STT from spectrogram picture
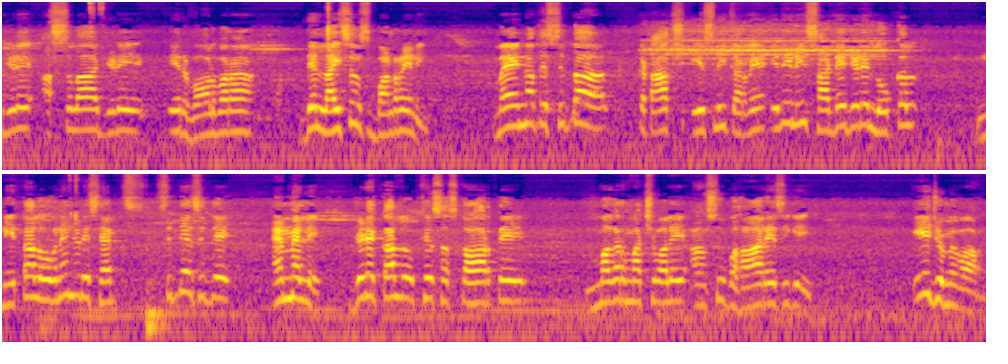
ਜਿਹੜੇ ਅਸਲਾ, ਜਿਹੜੇ ਇਹ ਰਿਵਾਲਵਰਾਂ ਦੇ ਲਾਇਸੈਂਸ ਬਣ ਰਹੇ ਨੇ। ਮੈਂ ਇਹਨਾਂ ਤੇ ਸਿੱਧਾ ਕਟਾਕਸ਼ ਇਸ ਲਈ ਕਰ ਰਿਹਾ। ਇਹਦੇ ਲਈ ਸਾਡੇ ਜਿਹੜੇ ਲੋਕਲ ਨੇਤਾ ਲੋਕ ਨੇ, ਜਿਹੜੇ ਸਿੱਧੇ ਸਿੱਧੇ ਐਮਐਲਏ ਜਿਹੜੇ ਕੱਲ ਉੱਥੇ ਸੰਸਕਾਰ ਤੇ ਮਗਰਮੱਛ ਵਾਲੇ ਆਂਸੂ ਬਹਾ ਰਹੇ ਸੀਗੇ, ਇਹ ਜ਼ਿੰਮੇਵਾਰ ਨੇ।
